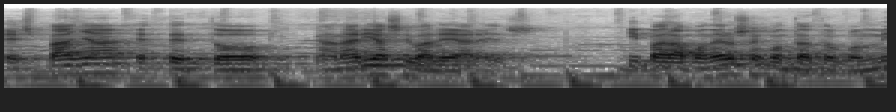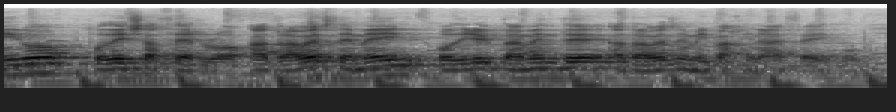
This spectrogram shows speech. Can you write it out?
España, excepto Canarias y Baleares. Y para poneros en contacto conmigo podéis hacerlo a través de mail o directamente a través de mi página de Facebook.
